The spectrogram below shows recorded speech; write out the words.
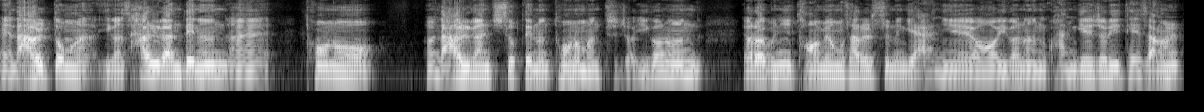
에, 나흘 동안, 이건 사흘간 되는, 에, 토너, 어, 나흘간 지속되는 토너먼트죠. 이거는 여러분이 더명사를 쓰는 게 아니에요. 이거는 관계절이 대상을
